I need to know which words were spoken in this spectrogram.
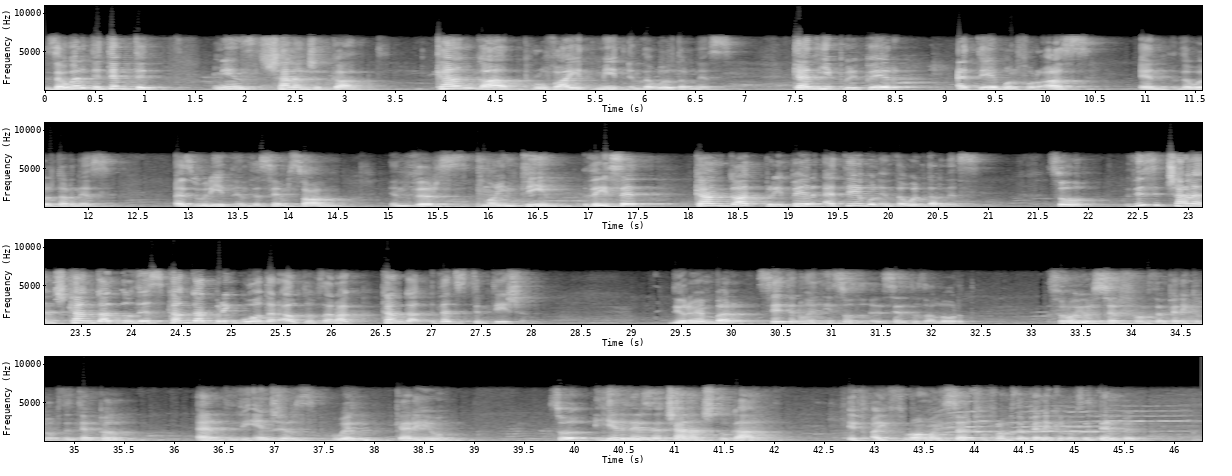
The word tempted means challenged God. Can God provide meat in the wilderness? Can He prepare a table for us in the wilderness? As we read in the same psalm in verse 19, they said, Can God prepare a table in the wilderness? So, this is challenge. Can God do this? Can God bring water out of the rock? Can God? That's temptation. Do you remember Satan when he saw, uh, said to the Lord, Throw yourself from the pinnacle of the temple and the angels will carry you? So here there is a challenge to God. If I throw myself from the pinnacle of the temple,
